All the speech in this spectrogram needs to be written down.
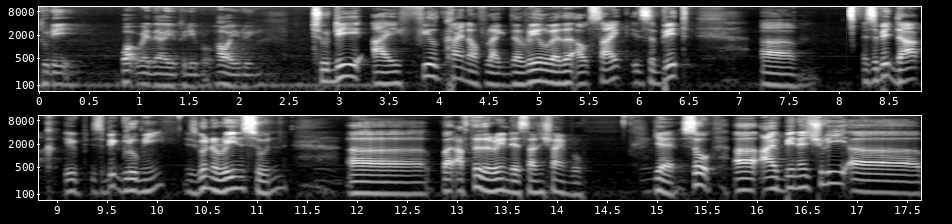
today? What weather are you today, bro? How are you doing? Today, I feel kind of like the real weather outside. It's a bit, um, it's a bit dark. It's a bit gloomy. It's going to rain soon. Uh, but after the rain, there's sunshine, bro. Yeah. So uh, I've been actually uh,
